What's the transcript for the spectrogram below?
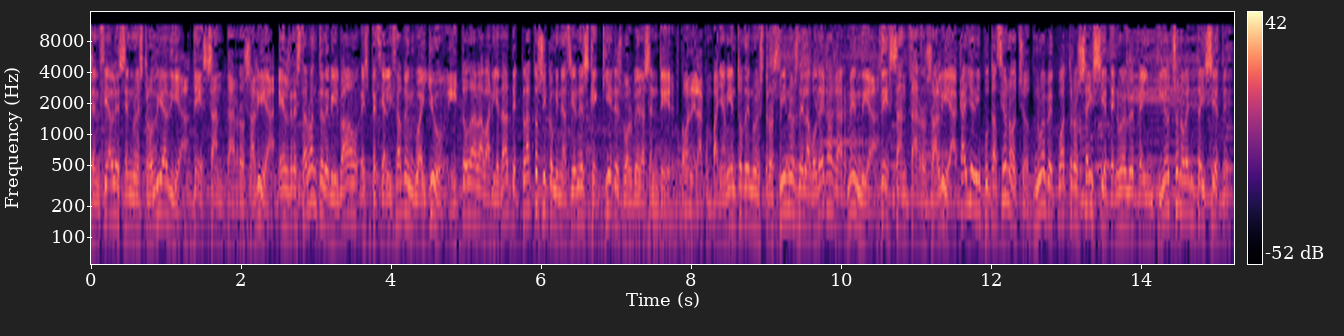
esenciales en nuestro día a día. De Santa Rosalía, el restaurante de Bilbao especializado en guayú y toda la variedad de platos y combinaciones que quieres volver a sentir. Con el acompañamiento de nuestros vinos de la bodega Garmendia. De Santa Rosalía, calle Diputación 8, 946792897.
